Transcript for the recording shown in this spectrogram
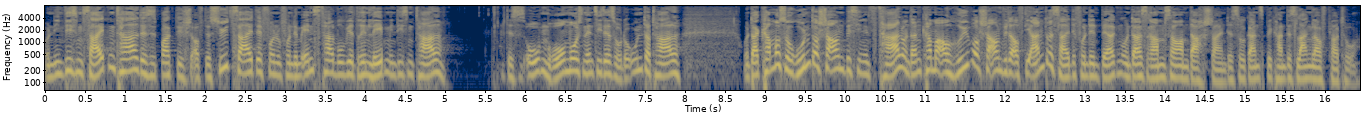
Und in diesem Seitental, das ist praktisch auf der Südseite von, von dem Enztal, wo wir drin leben, in diesem Tal, das ist oben Romos, nennt sich das, oder Untertal. Und da kann man so runterschauen bis ins Tal und dann kann man auch rüberschauen wieder auf die andere Seite von den Bergen und da ist Ramsau am Dachstein, das ist so ganz bekanntes Langlaufplateau.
